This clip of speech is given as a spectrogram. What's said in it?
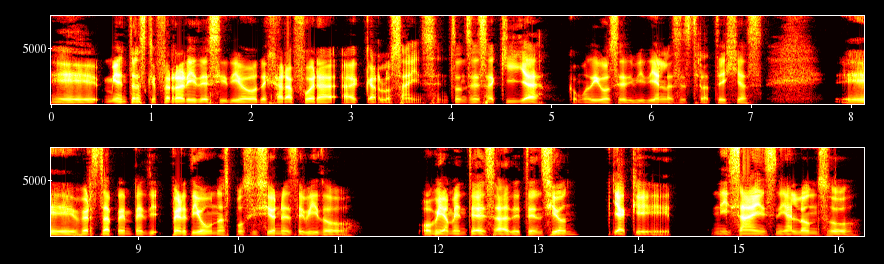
eh, mientras que Ferrari decidió dejar afuera a Carlos Sainz. Entonces aquí ya, como digo, se dividían las estrategias eh, Verstappen perdió unas posiciones debido obviamente a esa detención, ya que ni Sainz, ni Alonso,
